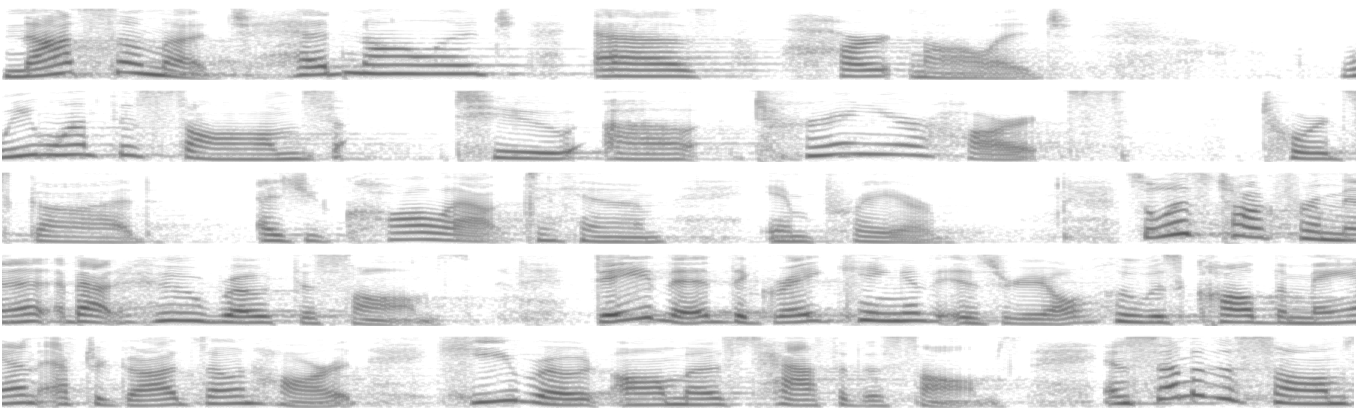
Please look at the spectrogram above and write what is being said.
Not so much head knowledge as heart knowledge. We want the Psalms to uh, turn your hearts towards God as you call out to Him in prayer. So let's talk for a minute about who wrote the Psalms. David, the great king of Israel, who was called the man after God's own heart, he wrote almost half of the Psalms. And some of the Psalms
